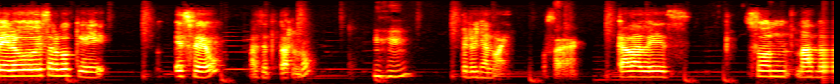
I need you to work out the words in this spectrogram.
Pero es algo que es feo aceptarlo, pero ya no hay. O sea, cada vez son más los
